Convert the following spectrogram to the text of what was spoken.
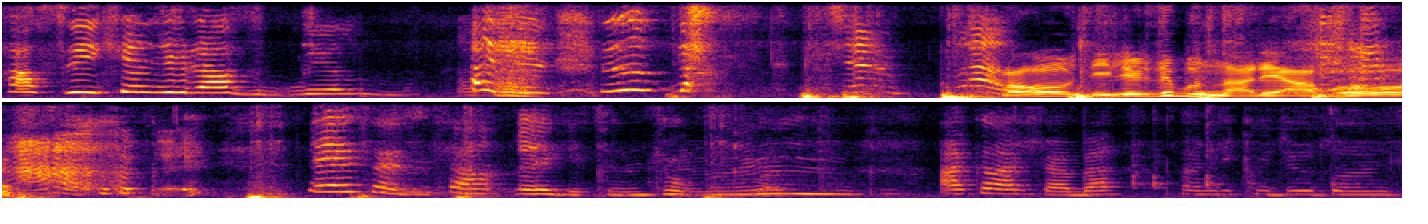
Hafsa ilk önce biraz zıplayalım mı? Hadi. Oo delirdi bunlar ya. Oo. Neyse tanıtmaya geçelim. Çok güzel. Arkadaşlar ben önceki videoda önce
